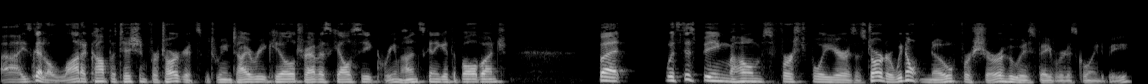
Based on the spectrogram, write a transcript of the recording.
Uh, he's got a lot of competition for targets between Tyreek Hill, Travis Kelce, Kareem Hunt's going to get the ball a bunch. But with this being Mahomes' first full year as a starter, we don't know for sure who his favorite is going to be.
